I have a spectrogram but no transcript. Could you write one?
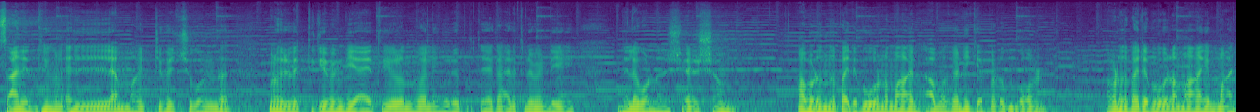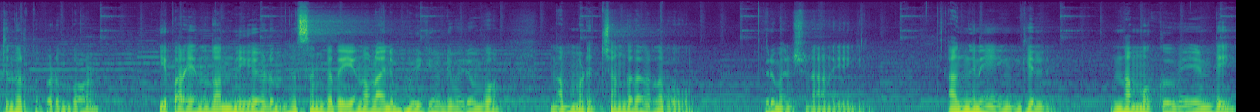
സാന്നിധ്യങ്ങൾ എല്ലാം മാറ്റിവെച്ചുകൊണ്ട് ഒരു വ്യക്തിക്ക് വേണ്ടിയായി തീർന്നു അല്ലെങ്കിൽ ഒരു പ്രത്യേക കാര്യത്തിന് വേണ്ടി നിലകൊണ്ടതിന് ശേഷം അവിടുന്ന് പരിപൂർണമായും അവഗണിക്കപ്പെടുമ്പോൾ അവിടുന്ന് പരിപൂർണമായും മാറ്റി നിർത്തപ്പെടുമ്പോൾ ഈ പറയുന്ന നന്ദികേടും നിസ്സംഗതയും നമ്മൾ അനുഭവിക്കേണ്ടി വരുമ്പോൾ നമ്മുടെ ചങ്ക തകർന്നു പോകും. ഒരു മനുഷ്യനാണ് എങ്കിൽ. അങ്ങനെയെങ്കിൽ നമുക്ക് വേണ്ടി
